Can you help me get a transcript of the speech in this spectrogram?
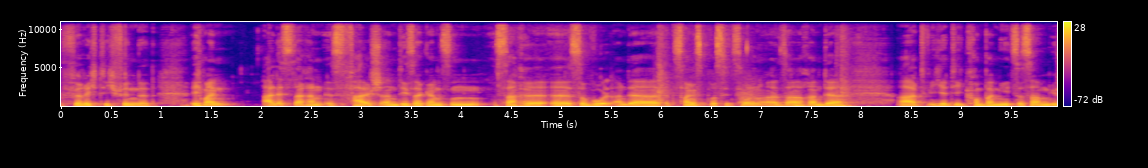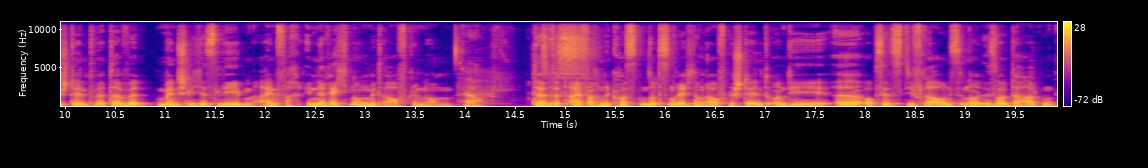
für richtig findet. Ich meine, alles daran ist falsch an dieser ganzen Sache, äh, sowohl an der Zwangsposition als auch an der Art, wie hier die Kompanie zusammengestellt wird. Da wird menschliches Leben einfach in eine Rechnung mit aufgenommen. Ja. Da wird einfach eine Kosten-Nutzen-Rechnung aufgestellt und die, äh, ob es jetzt die Frauen sind oder die Soldaten,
